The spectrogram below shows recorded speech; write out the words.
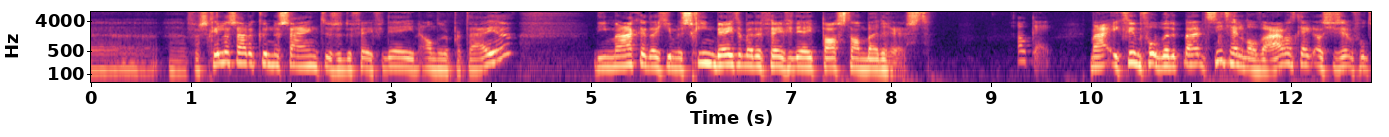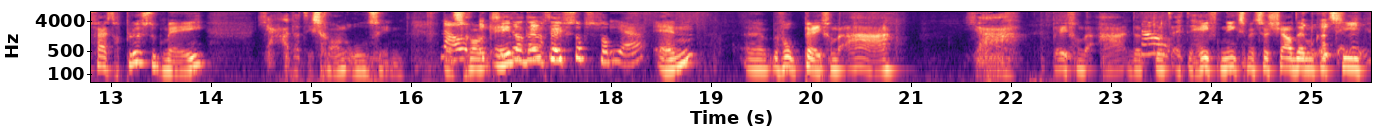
eh, verschillen zouden kunnen zijn tussen de VVD en andere partijen. Die maken dat je misschien beter bij de VVD past dan bij de rest. Oké. Maar ik vind bijvoorbeeld, maar het is niet helemaal waar. Want kijk, als je bijvoorbeeld 50 plus doet mee. Ja, dat is gewoon onzin. dat is gewoon. Nou, ik zit Even, wacht even- even, stop, stop. Ja. En eh, bijvoorbeeld P van de A. Ja, P van de A. Dat, Nou, dat, het heeft niks met sociaaldemocratie. Ik, ik,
